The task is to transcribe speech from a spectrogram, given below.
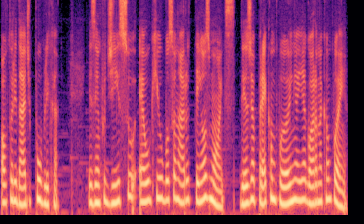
autoridade pública. Exemplo disso é o que o Bolsonaro tem aos montes, desde a pré-campanha e agora na campanha.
